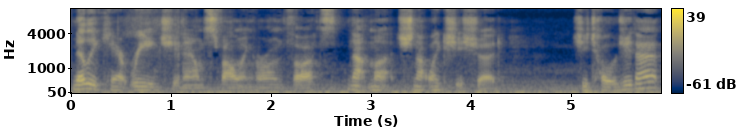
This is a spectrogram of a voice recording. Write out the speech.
Millie can't read, she announced, following her own thoughts. Not much, not like she should. She told you that?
